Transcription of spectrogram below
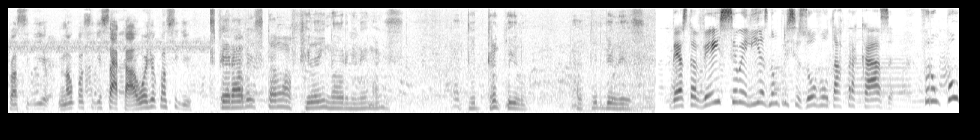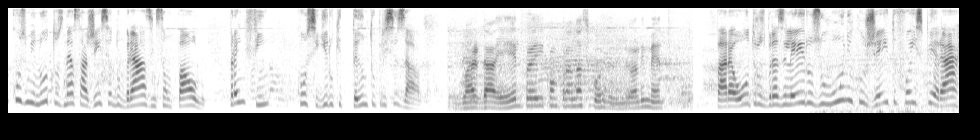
Consegui, não consegui sacar, hoje eu consegui. Esperava estar uma fila enorme, né? Mas tá tudo tranquilo, tá tudo beleza. Desta vez, seu Elias não precisou voltar para casa. Foram poucos minutos nessa agência do Brás, em São Paulo, para enfim conseguir o que tanto precisava. guardar ele para ir comprando as coisas, meu alimento. Para outros brasileiros, o único jeito foi esperar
